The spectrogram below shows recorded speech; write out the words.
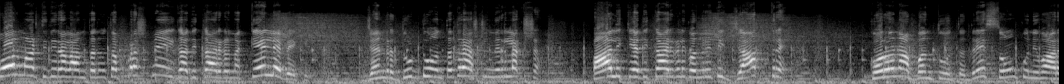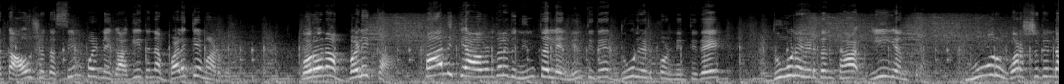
ಪೋಲ್ ಮಾಡ್ತಿದ್ದೀರಲ್ಲ ಅಂತ ಪ್ರಶ್ನೆ ಈಗ ಅಧಿಕಾರಿಗಳನ್ನ ಕೇಳಲೇಬೇಕಿದೆ. ಜನರ ದುಡ್ಡು ಅಂತಂದ್ರೆ ಅಷ್ಟು ನಿರ್ಲಕ್ಷ್ಯ. ಪಾಲಿಕೆ ಅಧಿಕಾರಿಗಳಿಗೆ ಒಂದು ರೀತಿ ಜಾತ್ರೆ. ಕೊರೋನಾ ಬಂತು ಅಂತಂದ್ರೆ ಸೋಂಕು ನಿವಾರಕ ಔಷಧ ಸಿಂಪಡಣೆಗಾಗಿ ಇದನ್ನ ಬಳಕೆ ಮಾಡಬೇಕು. ಕೊರೋನಾ ಬಳಿಕ ಪಾಲಿಕೆ ಆವರಣದಲ್ಲಿ ಇದು ನಿಂತಲ್ಲೇ ನಿಂತಿದೆ, ಧೂಳು ಹಿಡ್ಕೊಂಡು ನಿಂತಿದೆ. ಧೂಳು ಹಿಡಿದಂತಹ ಈ ಯಂತ್ರ, ಮೂರು ವರ್ಷದಿಂದ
